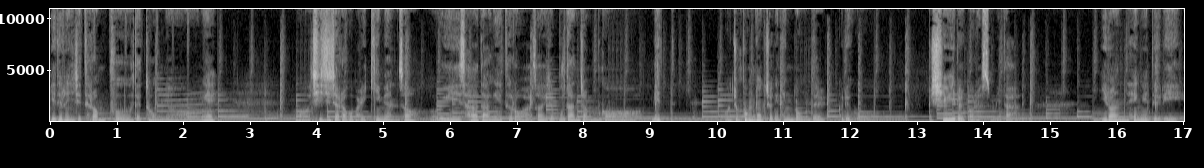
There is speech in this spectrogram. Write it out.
이들은 이제 트럼프 대통령의 어, 지지자라고 밝히면서 의사당에 들어와서 이제 무단 점거 및좀 뭐 폭력적인 행동들 그리고 시위를 벌였습니다. 이런 행위들이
